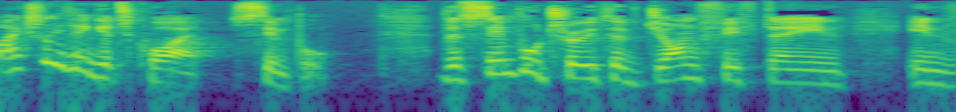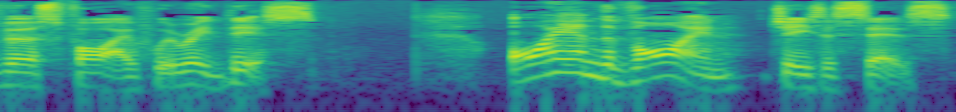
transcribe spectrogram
I actually think it's quite simple. The simple truth of John 15 in verse 5, we read this I am the vine, Jesus says,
